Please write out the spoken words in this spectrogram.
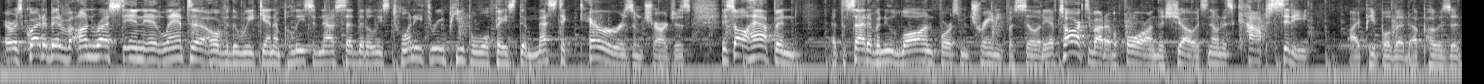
There was quite a bit of unrest in Atlanta over the weekend, and police have now said that at least 23 people will face domestic terrorism charges. This all happened at the site of a new law enforcement training facility. I've talked about it before on the show. It's known as Cop City by people that oppose it.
